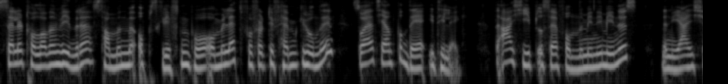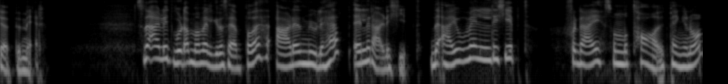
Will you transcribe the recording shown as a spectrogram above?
selger 12 av dem videre sammen med oppskriften på omelett for 45 kroner, så har jeg tjent på det i tillegg. Det er kjipt å se fondene mine i minus, men jeg kjøper mer. Så det er litt hvordan man velger å se på det. Er det en mulighet, eller er det kjipt? Det er jo veldig kjipt for deg som må ta ut penger nå,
